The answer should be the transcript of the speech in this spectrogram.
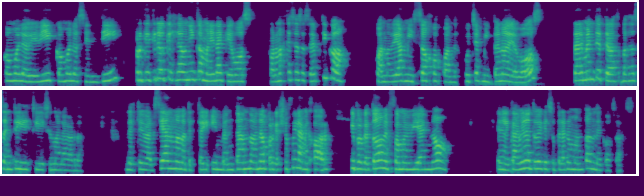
cómo lo viví, cómo lo sentí, porque creo que es la única manera que vos, por más que seas escéptico, cuando veas mis ojos, cuando escuches mi tono de voz, realmente te vas, a sentir y estoy diciendo la verdad. No estoy verseando, no te estoy inventando, no, porque yo fui la mejor y porque todo me fue muy bien, no. En el camino tuve que superar un montón de cosas.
